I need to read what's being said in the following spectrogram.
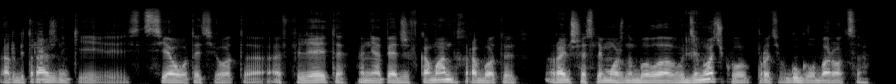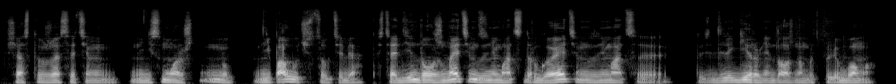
арбитражники и SEO, вот эти вот э, аффилиейты, они опять же в командах работают. Раньше, если можно было в одиночку против Google бороться, сейчас ты уже с этим не сможешь, ну, не получится у тебя. То есть один должен этим заниматься, другой этим заниматься. То есть делегирование должно быть по-любому.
